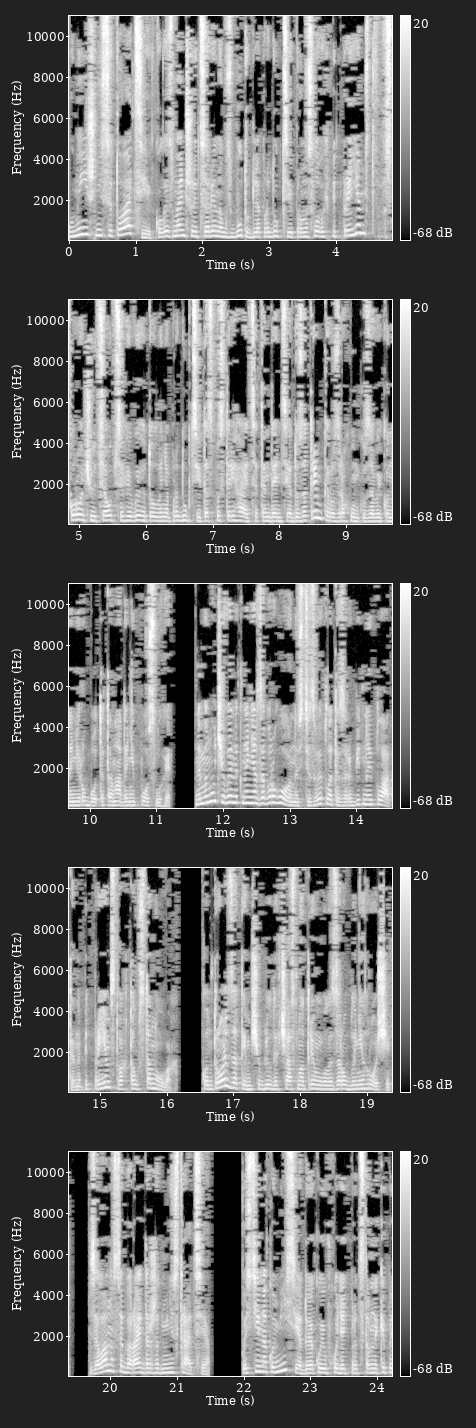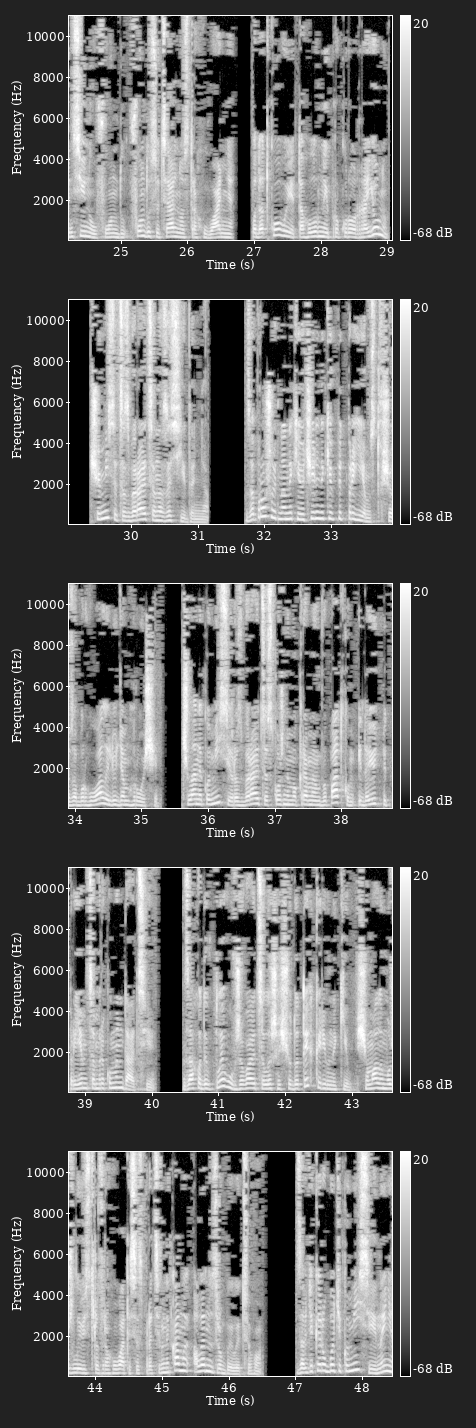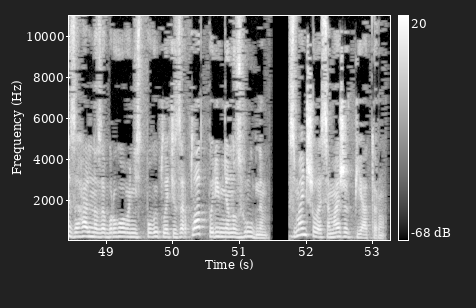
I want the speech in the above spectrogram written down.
У нинішній ситуації, коли зменшується ринок збуту для продукції промислових підприємств, скорочуються обсяги виготовлення продукції та спостерігається тенденція до затримки розрахунку за виконані роботи та надані послуги, неминуче виникнення заборгованості з виплати заробітної плати на підприємствах та установах. Контроль за тим, щоб люди вчасно отримували зароблені гроші, взяла на себе райдержадміністрація. Постійна комісія, до якої входять представники пенсійного фонду, фонду соціального страхування, податкової та головний прокурор району, щомісяця збирається на засідання. Запрошують на них і очільників підприємств, що заборгували людям гроші. Члени комісії розбираються з кожним окремим випадком і дають підприємцям рекомендації. Заходи впливу вживаються лише щодо тих керівників, що мали можливість розрахуватися з працівниками, але не зробили цього. Завдяки роботі комісії нині загальна заборгованість по виплаті зарплат порівняно з груднем зменшилася майже в п'ятеро.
